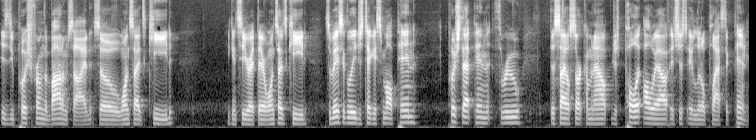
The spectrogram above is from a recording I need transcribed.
is to push from the bottom side. So one side's keyed. You can see right there one side's keyed so basically just take a small pin push that pin through this side will start coming out just pull it all the way out it's just a little plastic pin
